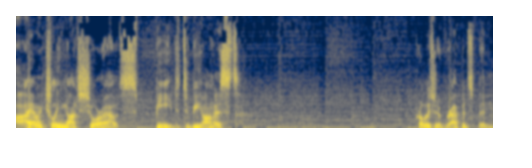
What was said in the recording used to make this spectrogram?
I am actually not sure about speed, to be honest. Probably should have rapid spin.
